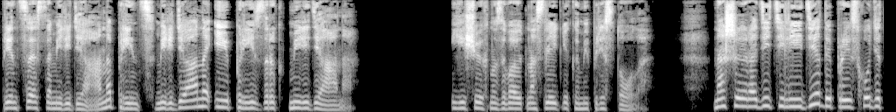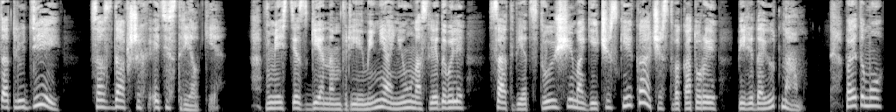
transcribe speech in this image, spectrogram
Принцесса Меридиана, принц Меридиана и призрак Меридиана. Еще их называют наследниками престола. Наши родители и деды происходят от людей, создавших эти стрелки. Вместе с геном времени они унаследовали соответствующие магические качества, которые передают нам. Поэтому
